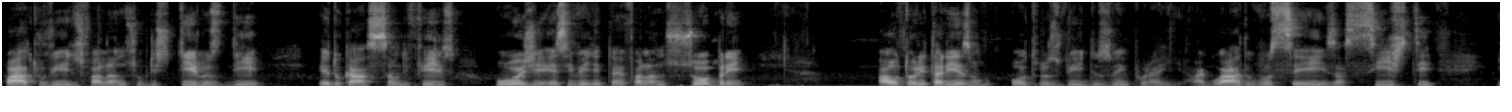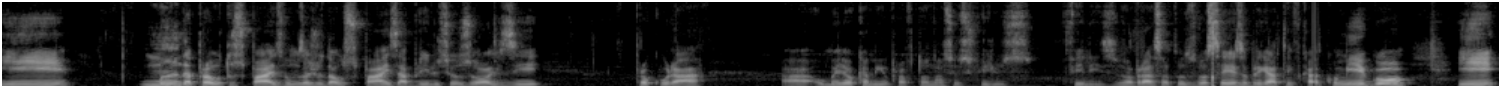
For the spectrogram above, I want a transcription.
quatro vídeos falando sobre estilos de educação de filhos. Hoje esse vídeo então é falando sobre autoritarismo, outros vídeos vêm por aí. Aguardo vocês, assiste e manda para outros pais, vamos ajudar os pais a abrirem os seus olhos e procurar ah, o melhor caminho para tornar seus filhos felizes. Um abraço a todos vocês, obrigado por ter ficado comigo e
